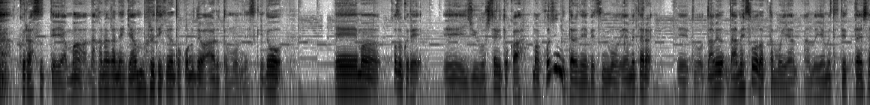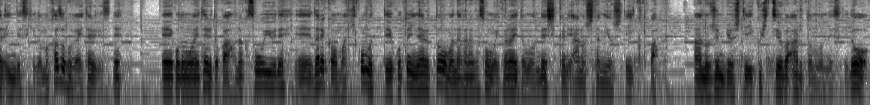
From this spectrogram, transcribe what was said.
暮らすって、いや、まあなかなかね、ギャンブル的なところではあると思うんですけど、えーまあ家族で、えー移住をしたりとか、まあ個人だったらね、別にもうやめたら、えっ、と、ダメ、ダメそうだったらもうやあのやめて撤退したらいいんですけど、まあ家族がいたりですね、えー子供がいたりとか、なんかそういうね、えー誰かを巻き込むっていうことになると、まあなかなかそうもいかないと思うんで、しっかりあの下見をしていくとか、あの準備をしていく必要があると思うんですけど、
